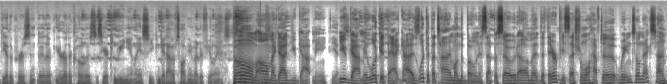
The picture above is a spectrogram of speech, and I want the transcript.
The other person, the other, your other co-host is here conveniently, so you can get out of talking about your feelings. Boom. Oh my God, you got me. Yes. You got me. Look at that, guys. Look at the time on the bonus episode. Um, the therapy session will have to wait until next time.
